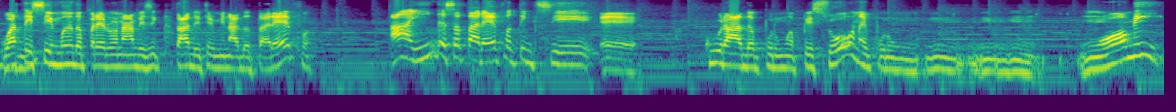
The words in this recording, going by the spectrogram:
o ATC manda para a aeronave executar determinada tarefa. Ainda essa tarefa tem que ser é, curada por uma pessoa, né? Por um, um, um um homem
